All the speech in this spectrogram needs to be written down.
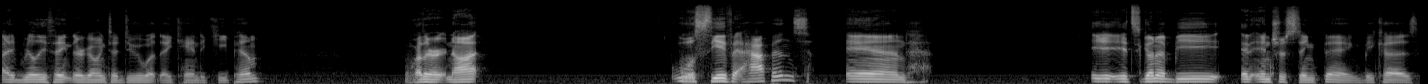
I really think they're going to do what they can to keep him whether or not we'll see if it happens and it's to be an interesting thing because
